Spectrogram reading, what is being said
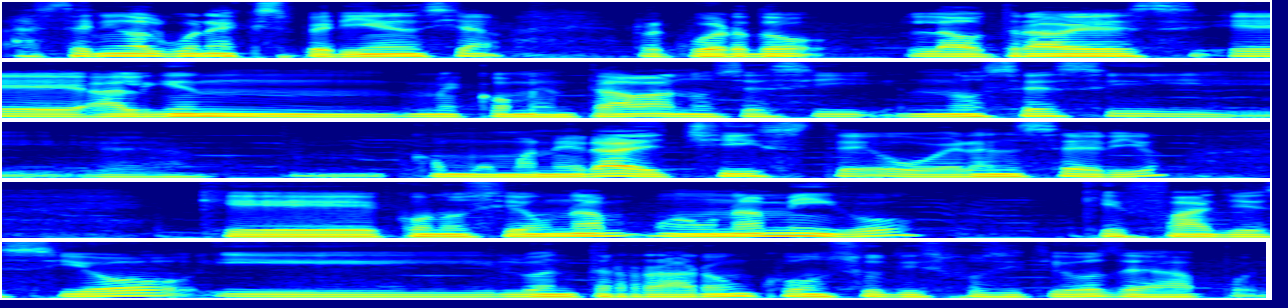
¿Has tenido alguna experiencia? Recuerdo la otra vez eh, alguien me comentaba, no sé si, no sé si eh, como manera de chiste o era en serio, que conocía a un amigo que falleció y lo enterraron con sus dispositivos de Apple.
